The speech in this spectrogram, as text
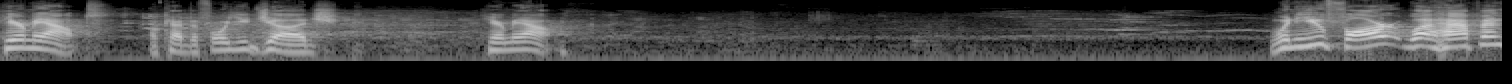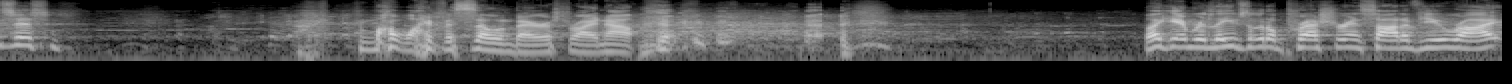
hear me out, okay, before you judge, hear me out. When you fart, what happens is, my wife is so embarrassed right now. like it relieves a little pressure inside of you, right?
